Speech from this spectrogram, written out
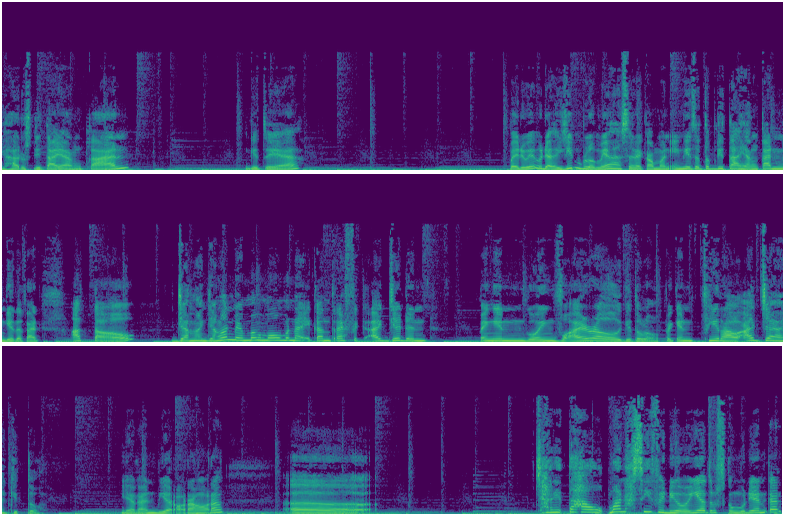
harus ditayangkan? Gitu ya. By the way, udah izin belum ya hasil rekaman ini tetap ditayangkan gitu kan? Atau jangan-jangan memang mau menaikkan traffic aja dan pengen going viral gitu loh, pengen viral aja gitu, ya kan? Biar orang-orang uh, cari tahu mana sih videonya, terus kemudian kan,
